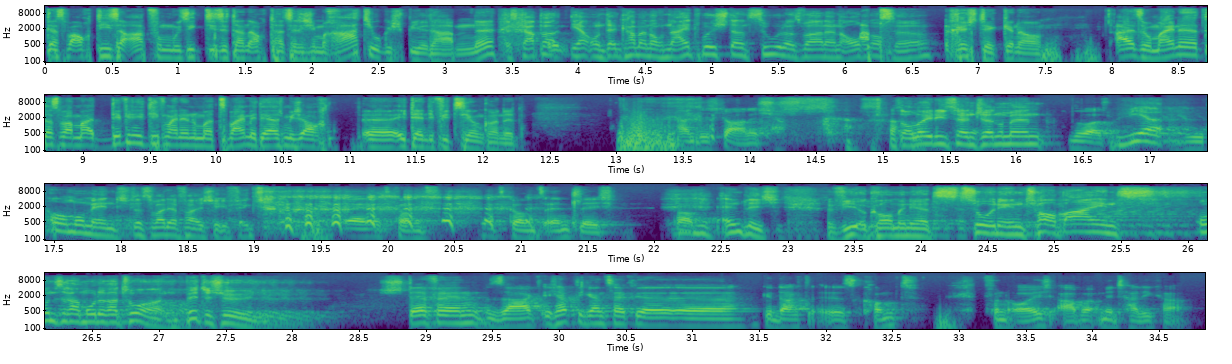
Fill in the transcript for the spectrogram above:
das, war auch diese Art von Musik, die sie dann auch tatsächlich im Radio gespielt haben, ne. Es gab ja, ja, und dann kam ja noch Nightwish dazu, das war dann auch Abs- noch, ne? Richtig, genau. Also meine, das war mal definitiv meine Nummer zwei, mit der ich mich auch äh, identifizieren konnte. Kannte ich gar nicht. So, Ladies and Gentlemen. Sowas. Wir, oh Moment, das war der falsche Effekt. Ja, jetzt kommt's. Jetzt kommt's endlich. Top. Endlich. Wir kommen jetzt zu den Top 1 unserer Moderatoren. Bitteschön. Steffen sagt, ich habe die ganze Zeit äh, gedacht, es kommt von euch, aber Metallica.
